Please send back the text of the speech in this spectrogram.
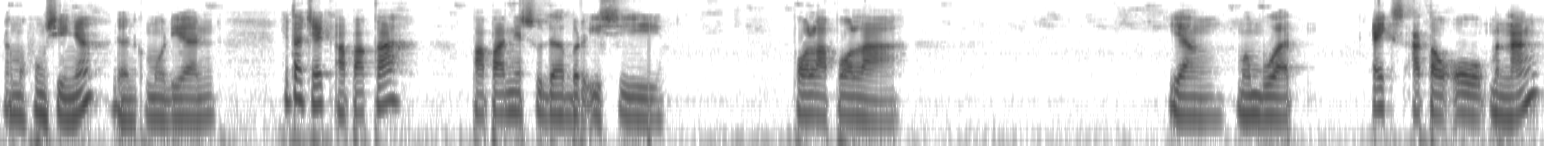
nama fungsinya. Dan kemudian kita cek apakah papannya sudah berisi pola-pola yang membuat X atau O menang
